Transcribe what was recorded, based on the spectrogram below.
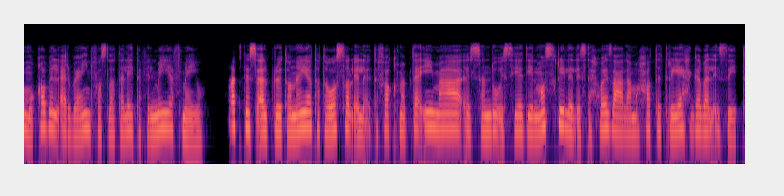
مقابل 40.3% في مايو. أكتس البريطانية تتوصل إلى اتفاق مبدئي مع الصندوق السيادي المصري للاستحواذ على محطة رياح جبل الزيت.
